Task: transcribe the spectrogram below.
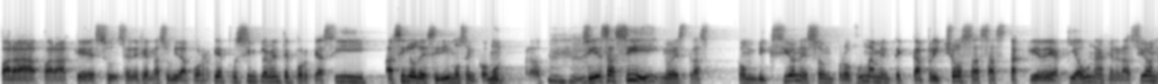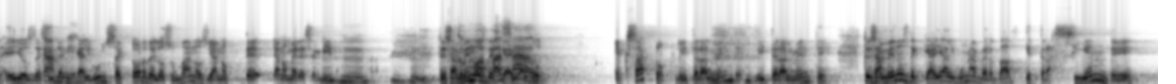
para, para que se defienda su vida. ¿Por qué? Pues simplemente porque así, así lo decidimos en común. ¿verdad? Si es así, nuestras convicciones son profundamente caprichosas hasta que de aquí a una generación ellos deciden que algún sector de los humanos ya no, ya no merecen vida. Entonces, a menos de que haya algo... Exacto, literalmente, literalmente. Entonces, a menos de que haya alguna verdad que trasciende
